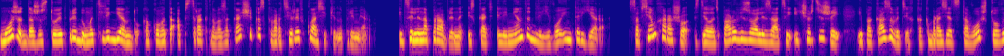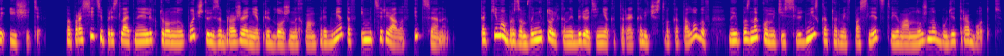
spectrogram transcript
Может, даже стоит придумать легенду какого-то абстрактного заказчика с квартирой в классике, например, и целенаправленно искать элементы для его интерьера. Совсем хорошо сделать пару визуализаций и чертежей и показывать их как образец того, что вы ищете. Попросите прислать на электронную почту изображения предложенных вам предметов и материалов и цены. Таким образом, вы не только наберете некоторое количество каталогов, но и познакомитесь с людьми, с которыми впоследствии вам нужно будет работать.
